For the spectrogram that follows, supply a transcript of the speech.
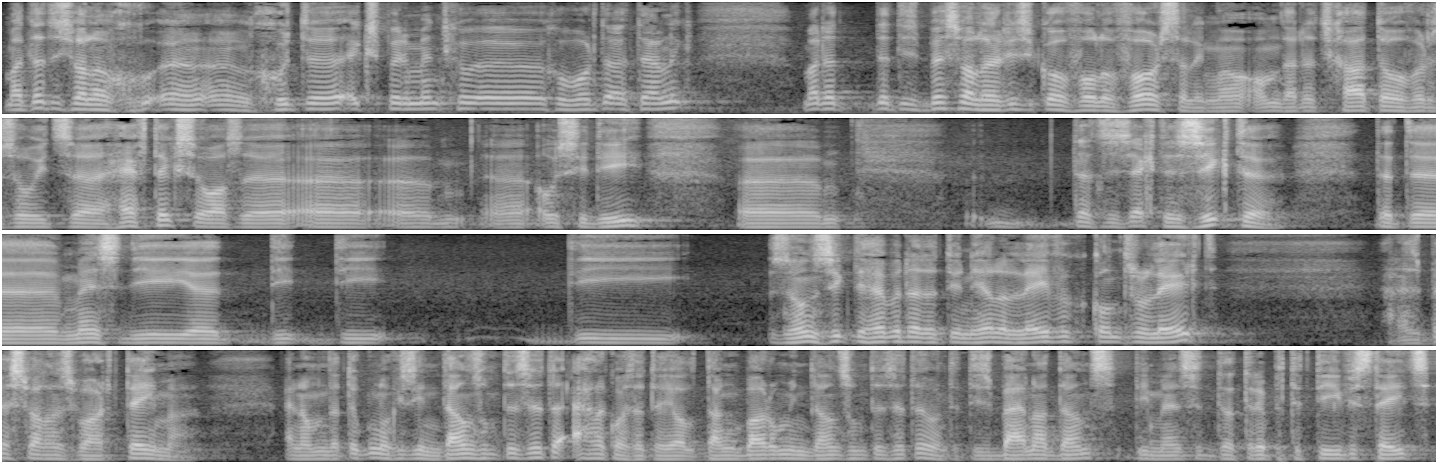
Maar dat is wel een, go een goed experiment ge geworden uiteindelijk. Maar dat, dat is best wel een risicovolle voorstelling, omdat het gaat over zoiets heftigs zoals ehm, OCD. Ehm, dat is echt een ziekte. Dat mensen die, eh, die, die, die zo'n ziekte hebben dat het hun hele leven controleert, dat is best wel een zwaar thema. En om dat ook nog eens in dans om te zetten, eigenlijk was het heel dankbaar om in dans om te zetten, want het is bijna dans. Die mensen, dat repetitieve steeds,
